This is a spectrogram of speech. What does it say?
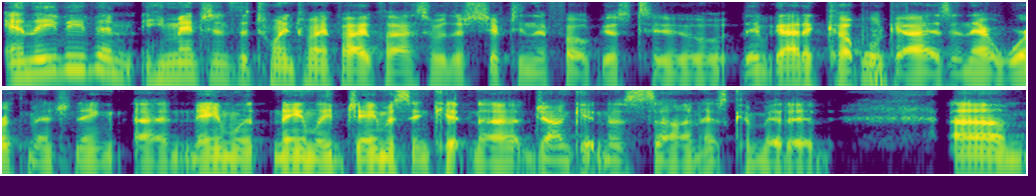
and they've even he mentions the 2025 class where they're shifting their focus to they've got a couple Yeah. guys in there worth mentioning uh namely namely Jameson Kitna Jon Kitna's son has committed um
